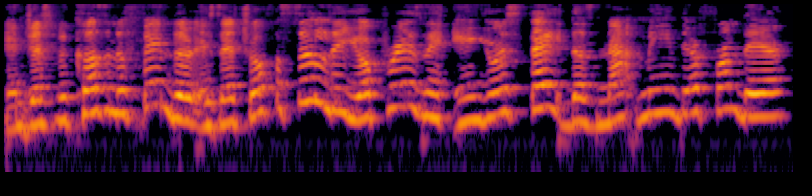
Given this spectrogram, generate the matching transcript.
And just because an offender is at your facility, your prison, in your state does not mean they're from there.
